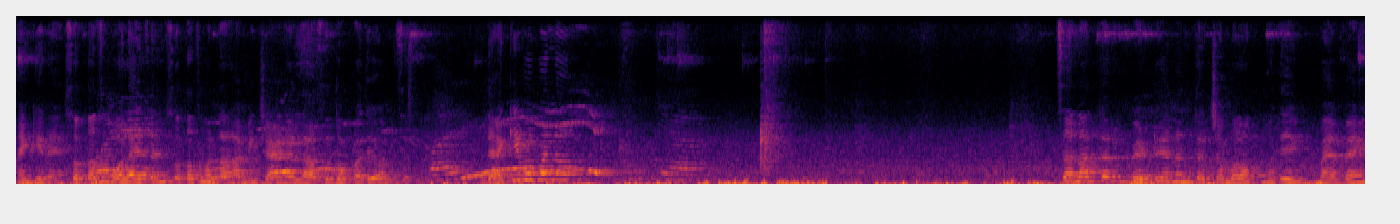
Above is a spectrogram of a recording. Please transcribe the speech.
आहे की नाही? स्वतःच बोलायचं आणि स्वतःच म्हणणार आम्ही चॅनलला असं धोका देऊ आमचं. द्या की बाबा ना. चला तर भेटूया नंतरच्या ब्लॉगमध्ये बाय बाय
